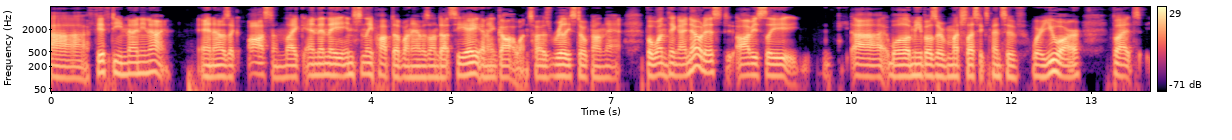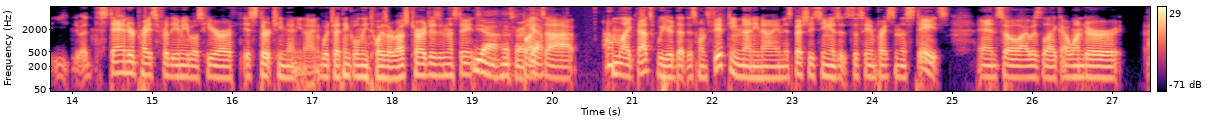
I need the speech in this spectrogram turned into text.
uh, fifteen ninety nine. And I was like, awesome. Like, and then they instantly popped up on Amazon.ca and I got one. So I was really stoked on that. But one thing I noticed, obviously, uh, well, amiibos are much less expensive where you are, but the standard price for the amiibos here are, is thirteen ninety nine, which I think only Toys R Us charges in the states. Yeah, that's right. But uh, I'm like, that's weird that this one's fifteen ninety nine, especially seeing as it's the same price in the states. And so I was like, I wonder.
